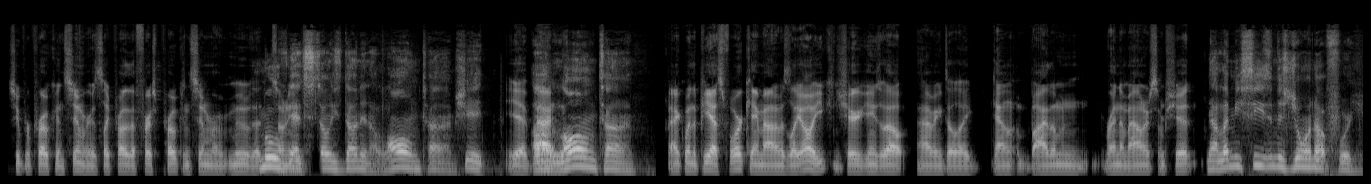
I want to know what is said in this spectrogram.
super pro consumer. It's like probably the first pro consumer move that move Sony. that has- Sony's done in a long time. Shit, yeah, a back, long time. back when the PS4 came out, it was like, oh, you can share your games without having to like down buy them and rent them out or some shit. Now let me season this joint up for you.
